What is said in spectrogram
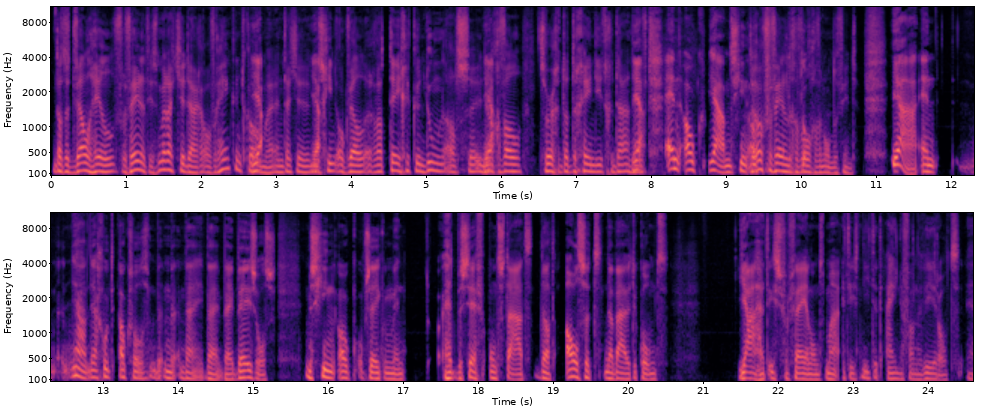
dat het wel heel vervelend is, maar dat je daar overheen kunt komen. En dat je misschien ook wel er wat tegen kunt doen als eh, in elk geval zorgen dat degene die het gedaan heeft, En ook, ja, misschien ook ook vervelende gevolgen van ondervindt. Ja, en ja, ja, goed, ook zoals bij, bij, bij Bezos, misschien ook op zeker moment het besef ontstaat dat als het naar buiten komt, ja, het is vervelend, maar het is niet het einde van de wereld. Eh,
